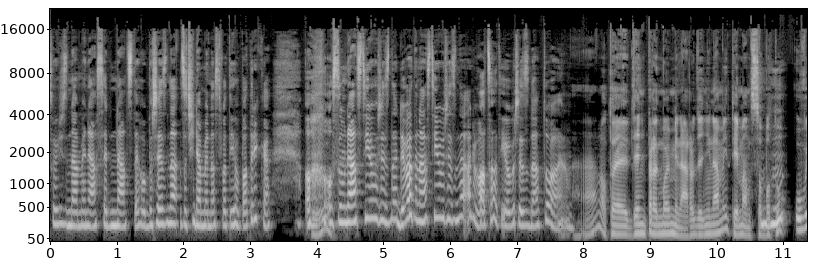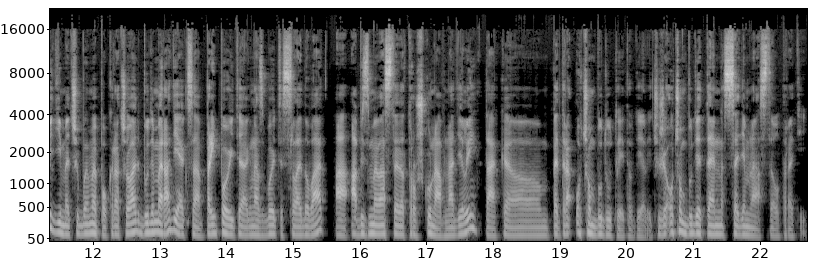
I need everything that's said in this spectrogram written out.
což znamená 17. března, začínáme na svatého Patrika, 18. března, 19. března a 20. března, to je. Áno, to je deň pred mojimi narodeninami, tie mám v sobotu. Mm -hmm. Uvidíme, či budeme pokračovať. Budeme radi, ak sa pripojíte, ak nás budete sledovať a aby sme vás teda trošku navnadili, tak uh, Petra, o čom budú tieto diely? Čiže o čom bude ten 17.3.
